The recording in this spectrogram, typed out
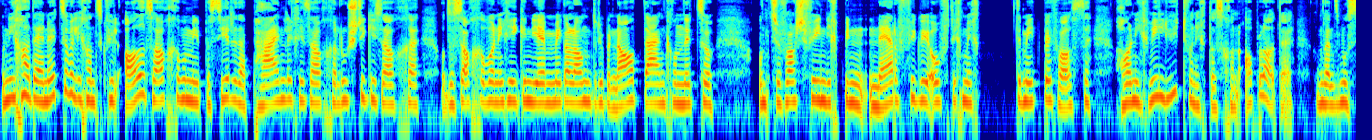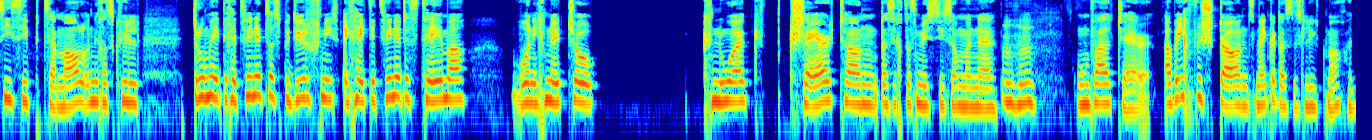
Und ich habe den nicht so, weil ich habe das Gefühl, alle Sachen, die mir passieren, auch peinliche Sachen, lustige Sachen oder Sachen, wo ich irgendwie mega lange darüber nachdenke und nicht so, und so fast finde, ich bin nervig, wie oft ich mich damit befasse, habe ich wie Leute, die ich das kann abladen kann. Und dann muss sie 17 Mal. Und ich habe das Gefühl, darum hätte ich jetzt wie nicht so das Bedürfnis, ich hätte jetzt wie nicht das Thema, wo ich nicht schon genug geshared habe, dass ich das müsste so einem mhm. Umfeld sharen. Aber ich verstehe es mega, dass es Leute machen.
